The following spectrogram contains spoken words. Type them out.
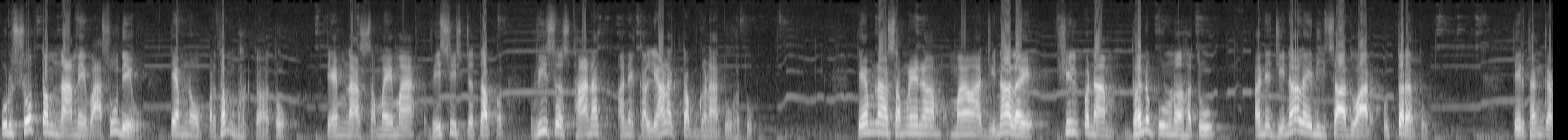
પુરુષોત્તમ નામે વાસુદેવ તેમનો પ્રથમ ભક્ત હતો. તેમના સમયમાં વિશિષ્ટ તપ, વિષ સ્થાનક અને કલ્યાણક તપ ગણાતું હતું. તેમના સમયમાં જિનાલય શિલ્પ નામ ધનપૂર્ણ હતું. અને જિનાલય દિશા દ્વાર ઉત્તર હતું. તીર્થંકર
